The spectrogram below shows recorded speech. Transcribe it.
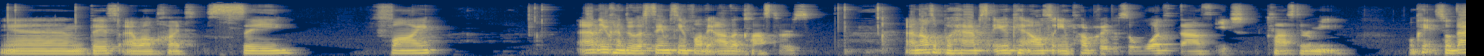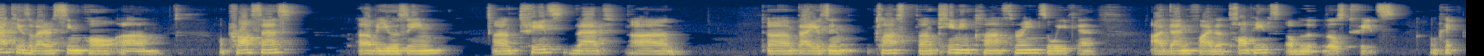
And this I will call it C5. And you can do the same thing for the other clusters. And also perhaps you can also interpret, so what does each cluster mean? Okay, so that is a very simple um, process of using uh, tweets that uh, uh, by using class uh, k-mean clustering, so we can identify the topics of the, those tweets. Okay.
